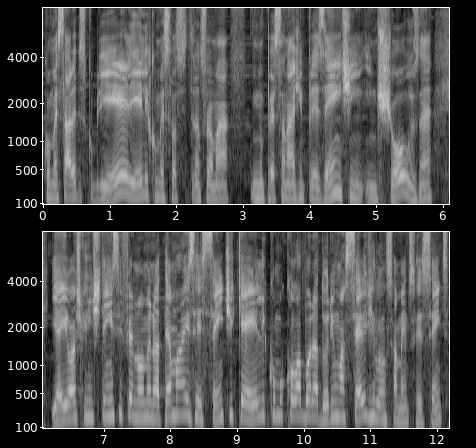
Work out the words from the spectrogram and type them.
começaram a descobrir ele, ele começou a se transformar em um personagem presente em, em, shows, né? E aí eu acho que a gente tem esse fenômeno até mais recente, que é ele como colaborador em uma série de lançamentos recentes.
